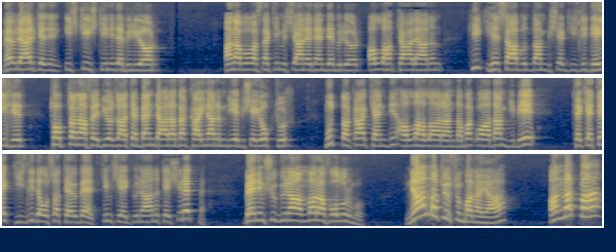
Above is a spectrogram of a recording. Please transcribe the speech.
Mevla herkesin içki içtiğini de biliyor. Ana babasına kim isyan eden de biliyor. Allah Teala'nın hiç hesabından bir şey gizli değildir. Toptan affediyor zaten ben de aradan kaynarım diye bir şey yoktur. Mutlaka kendin Allah'la aranda bak o adam gibi teke tek gizli de olsa tevbe et. Kimseye günahını teşhir etme. Benim şu günahım var af olur mu? Ne anlatıyorsun bana ya? Anlatma.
